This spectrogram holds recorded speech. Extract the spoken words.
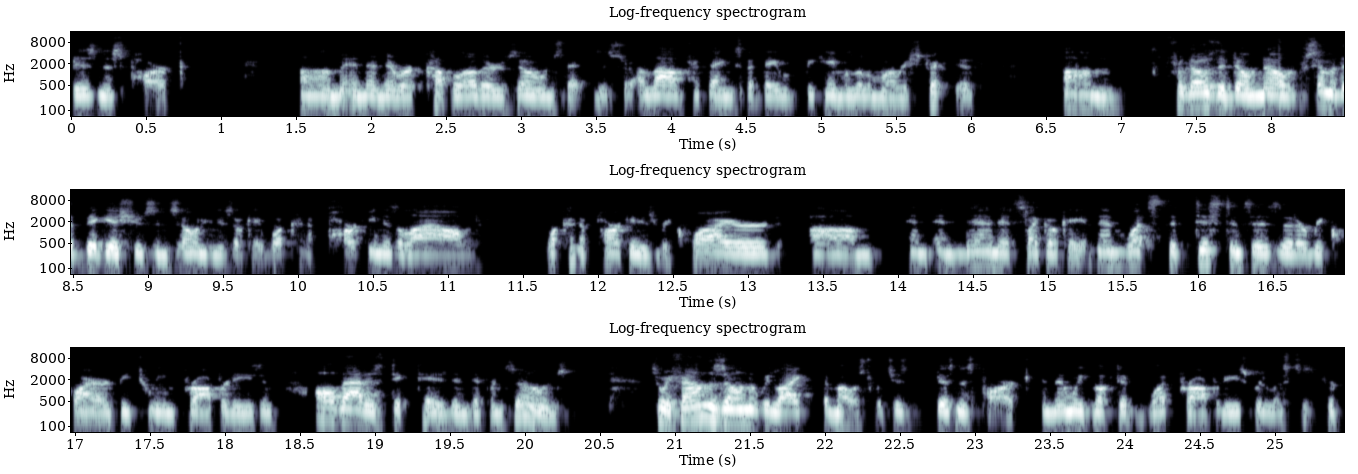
business park. Um, and then there were a couple other zones that allowed for things, but they became a little more restrictive. Um, for those that don't know, some of the big issues in zoning is okay, what kind of parking is allowed? What kind of parking is required? Um, and, and then it's like, okay, and then what's the distances that are required between properties? And all that is dictated in different zones. So we found the zone that we liked the most, which is business park. And then we looked at what properties were listed for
